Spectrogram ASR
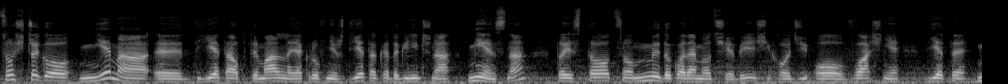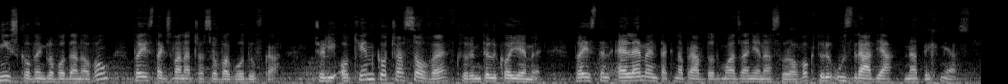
Coś, czego nie ma e, dieta optymalna, jak również dieta ketogeniczna mięsna, to jest to, co my dokładamy od siebie, jeśli chodzi o właśnie dietę niskowęglowodanową, to jest tak zwana czasowa głodówka. Czyli okienko czasowe, w którym tylko jemy. To jest ten element tak naprawdę odmładzania na surowo, który uzdrawia natychmiast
